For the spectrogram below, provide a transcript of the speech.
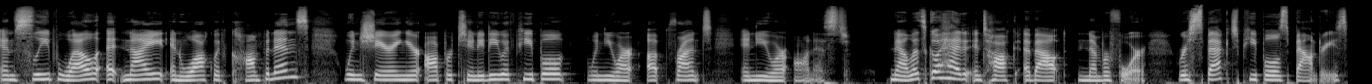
and sleep well at night and walk with confidence when sharing your opportunity with people when you are upfront and you are honest. Now, let's go ahead and talk about number four respect people's boundaries.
